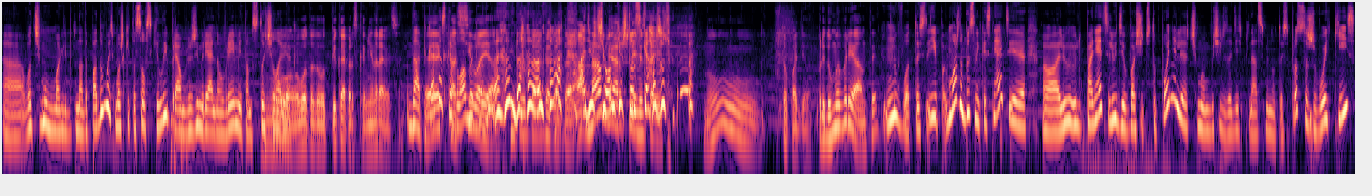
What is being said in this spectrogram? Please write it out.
А, вот чему мы могли бы надо подумать, может, какие-то софт-скиллы прям в режиме реального времени, там 100 человек. Ну, вот это вот пикаперская мне нравится. Да, пикаперская Эх, была бы Да, А девчонки что скажут? Ну, что поделать. Придумай варианты. Ну вот, то есть и можно быстренько снять и а, лю- понять, люди вообще что-то поняли, чему мы обучили за 10-15 минут. То есть просто живой кейс,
